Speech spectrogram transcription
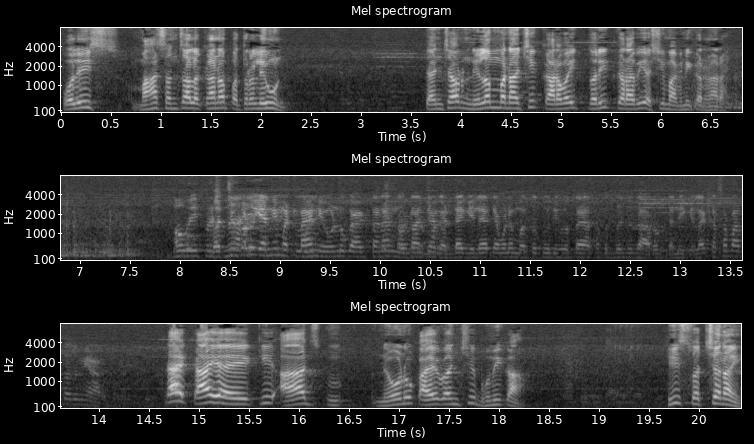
पोलीस महासंचालकांना पत्र लिहून त्यांच्यावर निलंबनाची कारवाई त्वरित करावी अशी मागणी करणार आहे. बच्चू यांनी म्हटलंय निवडणूक आयुक्तांना नोटांच्या गड्ड्या गेल्या त्यामुळे मतचोरी होत आहे अशा पद्धतीचा आरोप त्यांनी केलाय कसा पाहता तुम्ही आरोप? नाही काय आहे की आज निवडणूक आयोगांची भूमिका ही स्वच्छ नाही.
